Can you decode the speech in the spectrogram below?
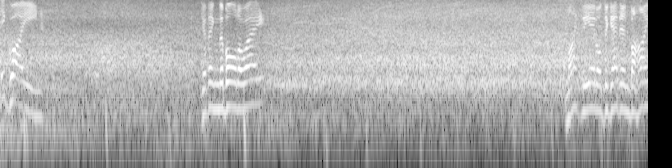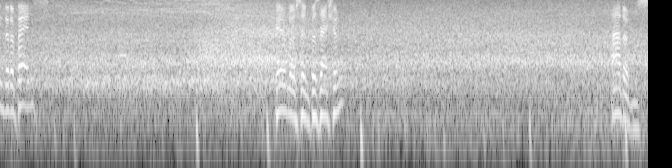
Higuain. Giving the ball away. Might be able to get in behind the defence. Careless in possession. Adams.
